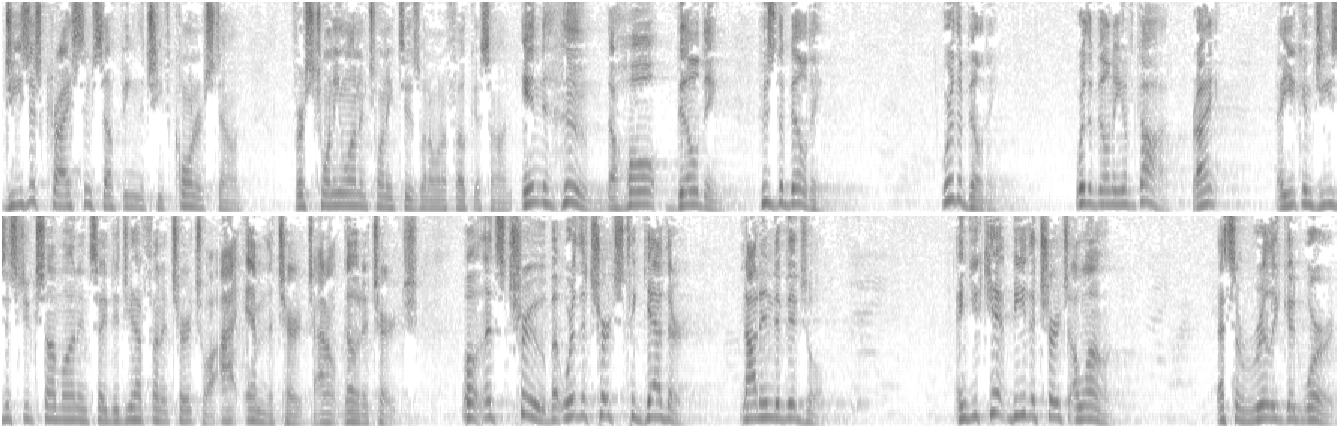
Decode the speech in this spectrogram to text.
Jesus Christ himself being the chief cornerstone. Verse 21 and 22 is what I want to focus on. In whom the whole building, who's the building? We're the building. We're the building of God, right? Now you can Jesus juke someone and say, Did you have fun at church? Well, I am the church. I don't go to church. Well, that's true, but we're the church together, not individual. And you can't be the church alone. That's a really good word.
